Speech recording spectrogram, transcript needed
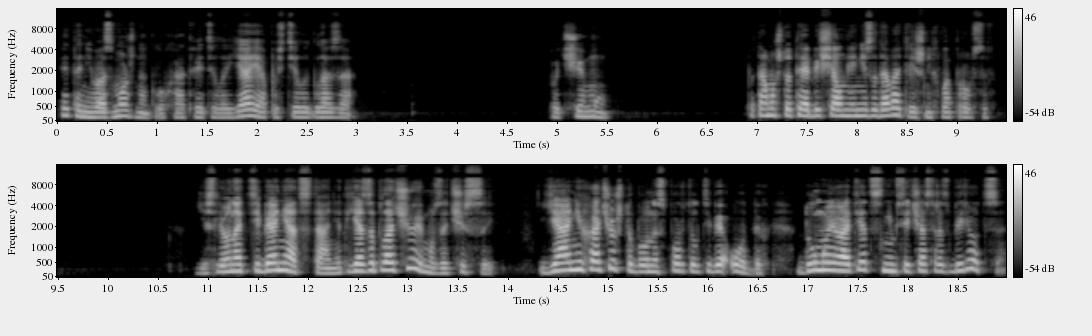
«Это невозможно», — глухо ответила я и опустила глаза. «Почему?» «Потому что ты обещал мне не задавать лишних вопросов. Если он от тебя не отстанет, я заплачу ему за часы. Я не хочу, чтобы он испортил тебе отдых. Думаю, отец с ним сейчас разберется».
